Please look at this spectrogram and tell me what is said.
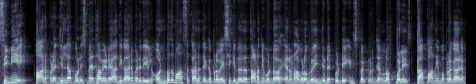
സിബിയെ ആലപ്പുഴ ജില്ലാ പോലീസ് മേധാവിയുടെ അധികാരപരിധിയിൽ ഒൻപത് മാസക്കാലത്തേക്ക് പ്രവേശിക്കുന്നത് തടഞ്ഞുകൊണ്ട് Ernakulam range deputy inspector general of police കാപ്പ നിയമപ്രകാരം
